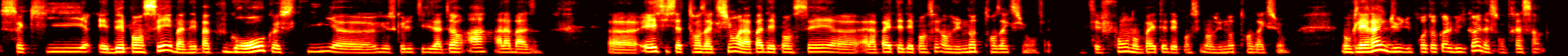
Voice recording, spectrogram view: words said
ce qui est dépensé bah, n'est pas plus gros que ce, euh, que l'utilisateur a à la base. Euh, et si cette transaction, elle n'a pas, euh, été dépensée dans une autre transaction, en fait. Ces fonds n'ont pas été dépensés dans une autre transaction. Donc les règles du, protocole Bitcoin, elles sont très simples.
